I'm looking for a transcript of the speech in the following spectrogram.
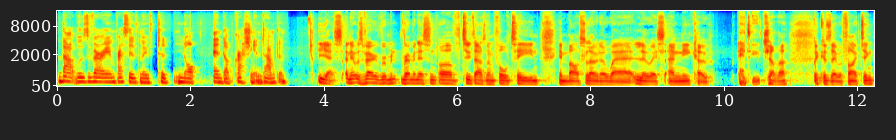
that was a very impressive move to not end up crashing into Hamilton. Yes, and it was very rem- reminiscent of 2014 in Barcelona, where Lewis and Nico hit each other because they were fighting.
